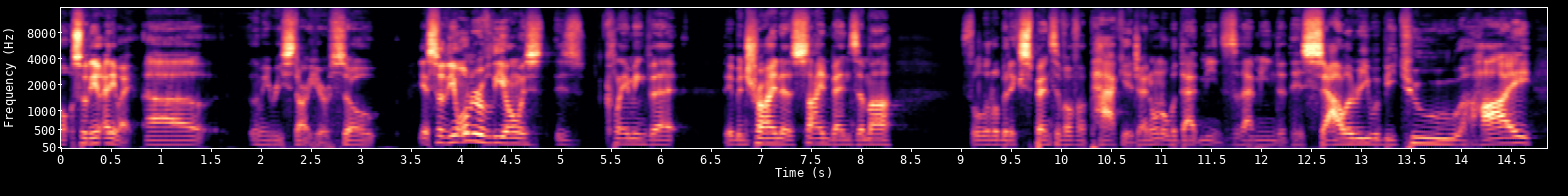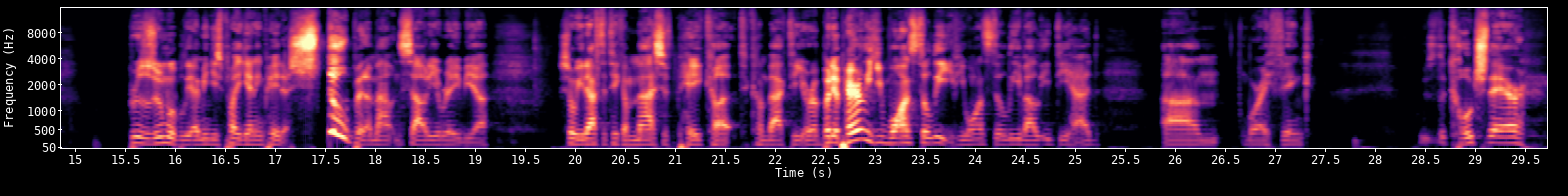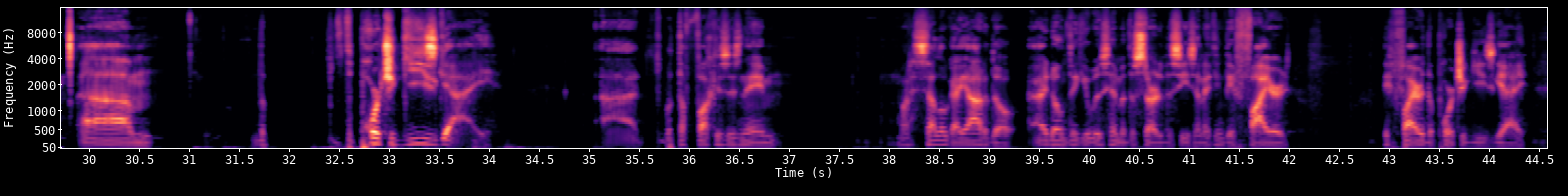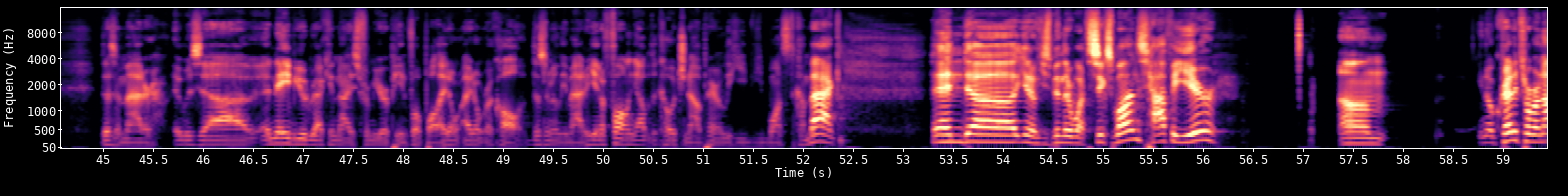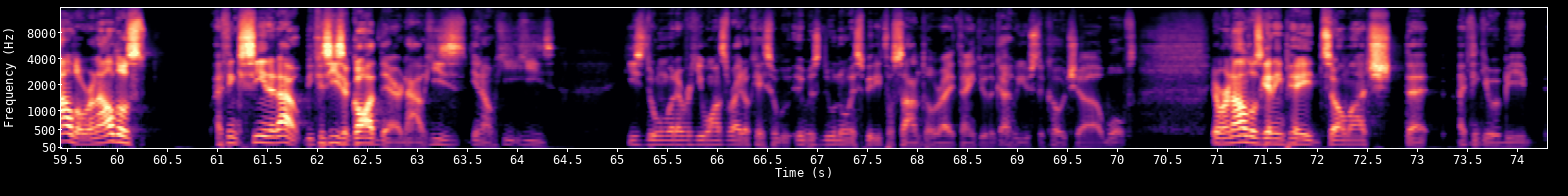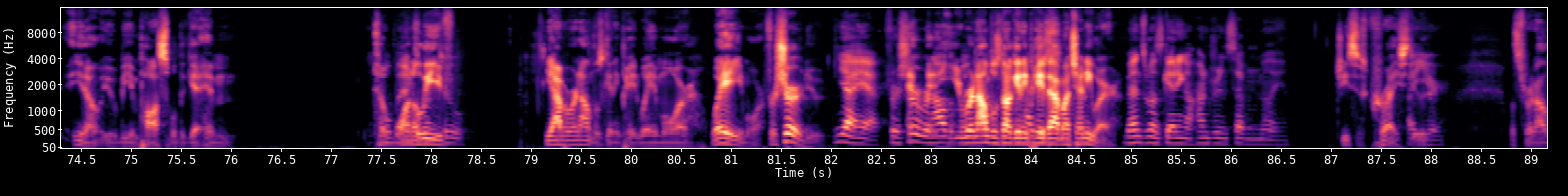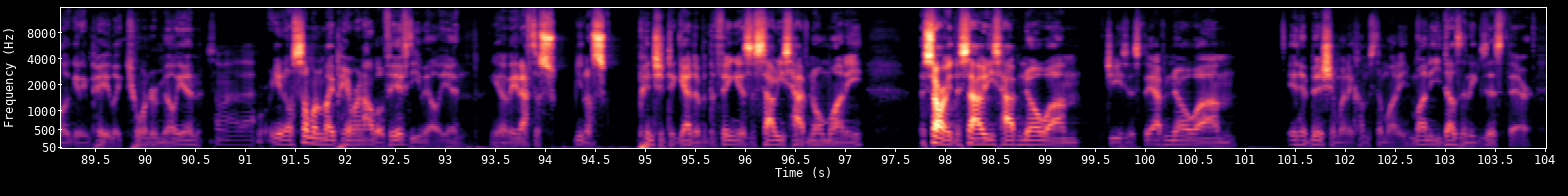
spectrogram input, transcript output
Oh, so the anyway, uh let me restart here. So, yeah, so the owner of Lyon is is claiming that they've been trying to sign Benzema it's a little bit expensive of a package. I don't know what that means. Does that mean that his salary would be too high? Presumably. I mean, he's probably getting paid a stupid amount in Saudi Arabia. So he'd have to take a massive pay cut to come back to Europe. But apparently he wants to leave. He wants to leave Al Ittihad, um, where I think who's the coach there? Um, the the Portuguese guy. Uh, what the fuck is his name? Marcelo Gallardo. I don't think it was him at the start of the season. I think they fired they fired the Portuguese guy Doesn't matter. It was uh, a name you'd recognize from European football. I don't. I don't recall. It doesn't really matter. He had a falling out with the coach now. Apparently, he, he wants to come back, and uh, you know he's been there what six months, half a year. Um, you know, credit to Ronaldo. Ronaldo's, I think, seeing it out because he's a god there now. He's you know he he's he's doing whatever he wants. Right? Okay, so it was Nuno Espirito Santo. Right? Thank you, the guy who used to coach uh, Wolves. Yeah, Ronaldo's getting paid so much that I think it would be you know it would be impossible to get him to Well, want to leave. too. Yeah, but Ronaldo's getting paid way more, way more for sure, dude. Yeah, yeah, for sure. Ronaldo. but Ronaldo's not getting paid that much anywhere. Benzema's getting 107 million Jesus Christ, a dude. year, What's Ronaldo getting paid? Like 200 million? something like that. You know, someone might pay Ronaldo 50 million. You know, they'd have to, you know, pinch it together. But the thing is, the Saudis have no money. Sorry, the Saudis have no, um, Jesus, they have no um, inhibition when it comes to money. Money doesn't exist there.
